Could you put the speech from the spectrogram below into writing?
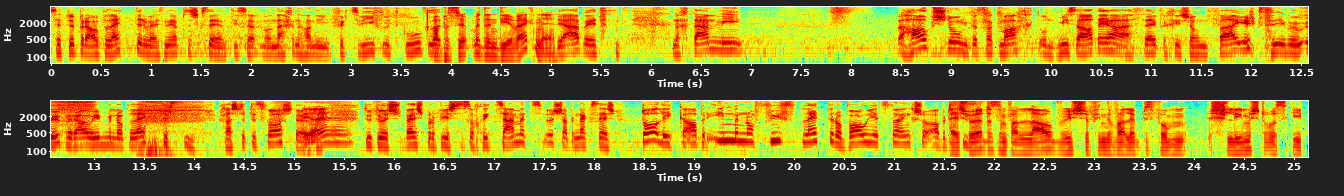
es hat überall Blätter, ich weiß nicht, ob du es gesehen hast. Sollte man, nachher habe ich verzweifelt gegoogelt. Aber sollte man denn die wegnehmen? Ja, eben, nachdem ich eine halbe Stunde das habe gemacht und mein ADHS einfach ist on fire war, weil überall immer noch Blätter sind. Kannst du dir das vorstellen? Ja. Du tust, weißt, probierst es so ein bisschen zusammenzuwischen, aber dann siehst du, da liegen aber immer noch fünf Blätter, obwohl jetzt da eigentlich schon... Aber das Ich schwöre, dass im Fall Laubwischen finde ich etwas vom Schlimmsten, was es gibt.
